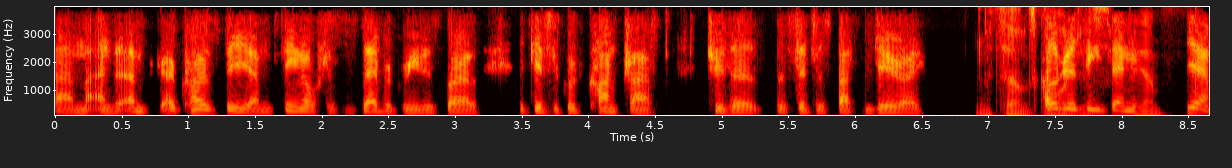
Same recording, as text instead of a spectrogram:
Um, and um, because the um, ceanothus is evergreen as well, it gives a good contrast to the, the cytisus battandieri. It sounds gorgeous. Other things then, yeah,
